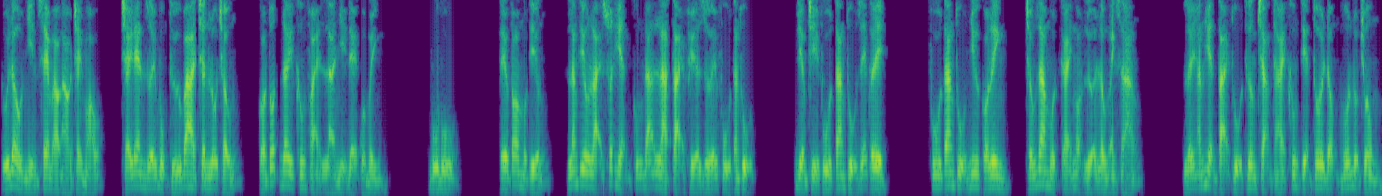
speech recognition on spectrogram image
Túi đầu nhìn xem ảo ảo chảy máu, cháy đen dưới bụng thứ ba chân lỗ trống, còn tốt đây không phải là nhị đệ của mình. Bù bù đều to một tiếng, lăng tiêu lại xuất hiện cũng đã là tại phía dưới phù tăng thụ. Điểm chỉ phù tăng thụ dễ cây. Phù tăng thụ như có linh, chống ra một cái ngọn lửa lồng ánh sáng. Lấy hắn hiện tại thụ thương trạng thái không tiện thôi động hỗn độ trống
